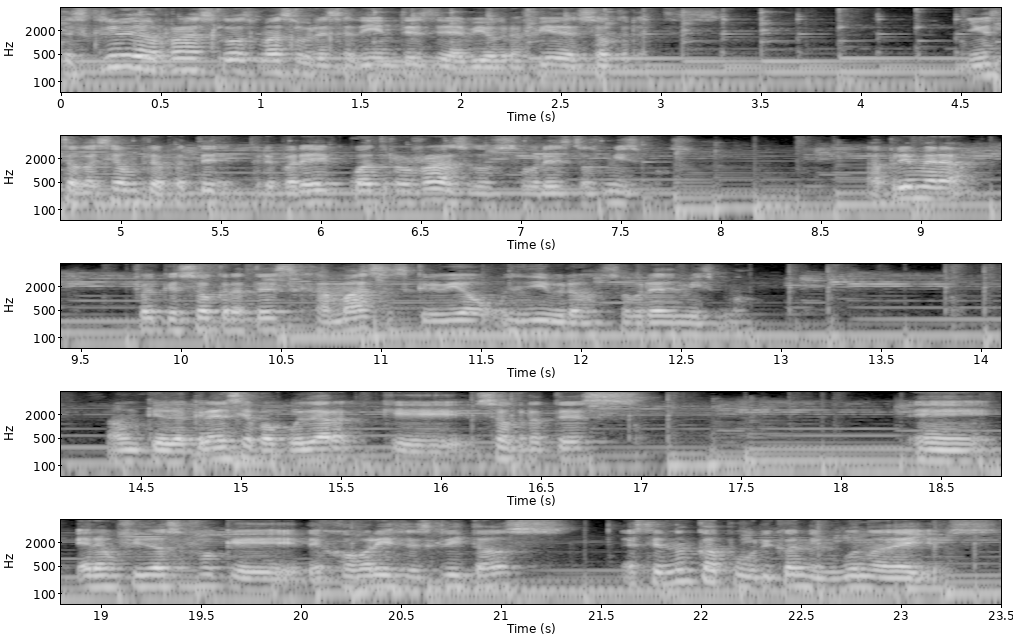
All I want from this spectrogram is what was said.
Describe los rasgos más sobresalientes de la biografía de Sócrates. Y en esta ocasión preparé, preparé cuatro rasgos sobre estos mismos. La primera fue que Sócrates jamás escribió un libro sobre él mismo. Aunque la creencia popular que Sócrates eh, era un filósofo que dejó varios escritos, este nunca publicó ninguno de ellos.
